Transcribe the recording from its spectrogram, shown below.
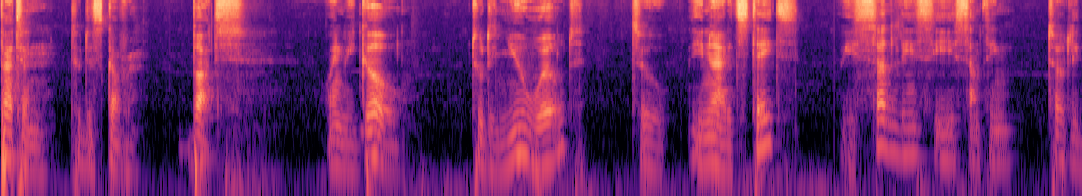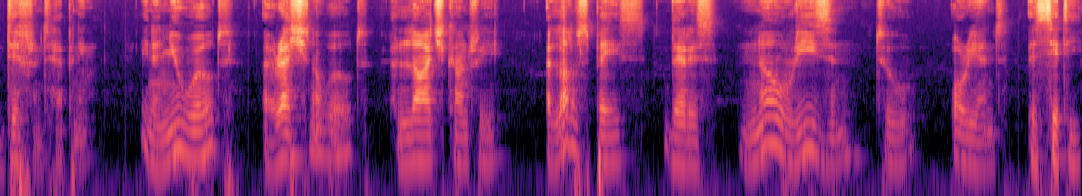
pattern to discover. But when we go to the New World, to the United States, we suddenly see something totally different happening. In a new world, a rational world, a large country, a lot of space, there is no reason to orient a city,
